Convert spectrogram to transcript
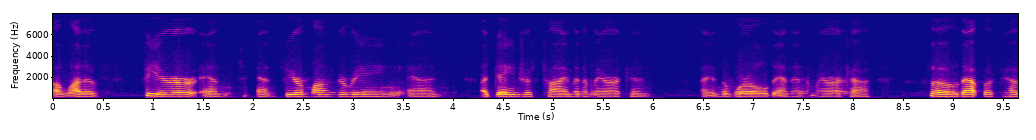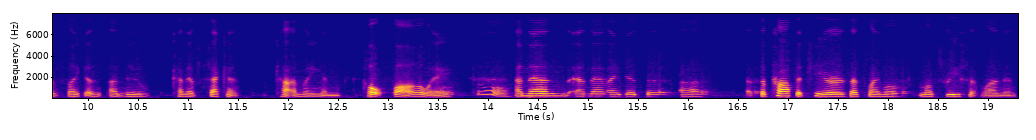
a lot of fear and and fear mongering and a dangerous time in American in the world and in America. So that book has like a, a new kind of second coming and cult following. Cool. And then and then I did the uh, the Profiteers. That's my most most recent one, and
